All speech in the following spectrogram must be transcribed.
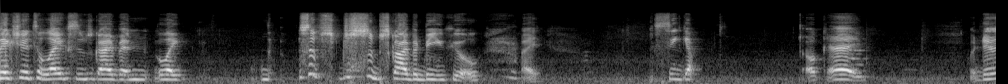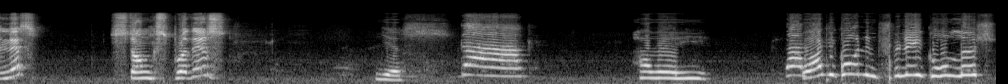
make sure to like, subscribe, and like, subs just subscribe and be cool. Right. See ya. Okay. We're doing this. Stonks Brothers. Yes. Dog. Harry. Why have you got an infinity gauntlet?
